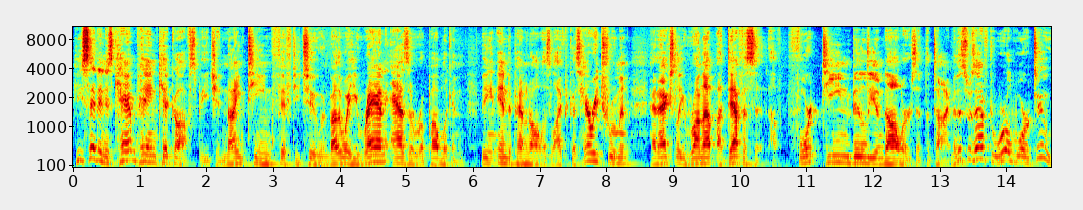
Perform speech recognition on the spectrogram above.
He said in his campaign kickoff speech in 1952, and by the way, he ran as a Republican, being an independent all his life, because Harry Truman had actually run up a deficit of $14 billion at the time. And this was after World War II,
